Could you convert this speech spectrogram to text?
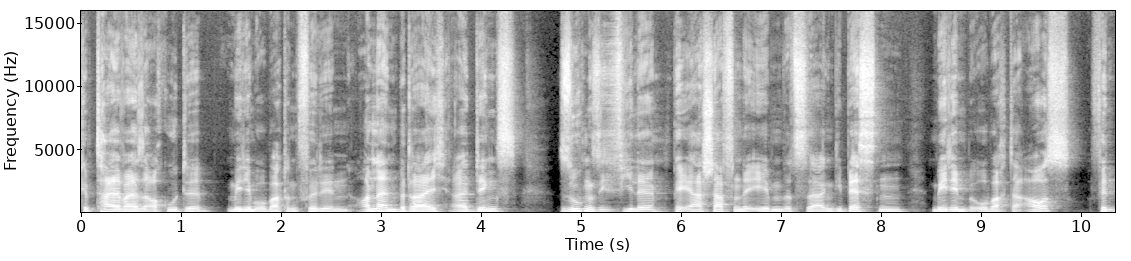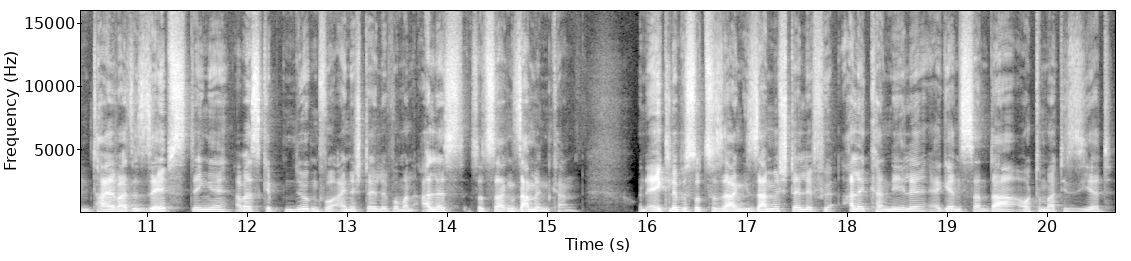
gibt teilweise auch gute Medienbeobachtungen für den Online-Bereich. Allerdings suchen sich viele PR-Schaffende eben sozusagen die besten Medienbeobachter aus, finden teilweise selbst Dinge, aber es gibt nirgendwo eine Stelle, wo man alles sozusagen sammeln kann. Und A-Clip ist sozusagen die Sammelstelle für alle Kanäle, ergänzt dann da automatisiert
